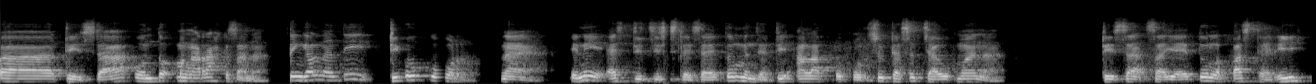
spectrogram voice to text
uh, desa untuk mengarah ke sana. Tinggal nanti diukur. Nah, ini SDGs desa itu menjadi alat ukur. Sudah sejauh mana desa saya itu lepas dari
